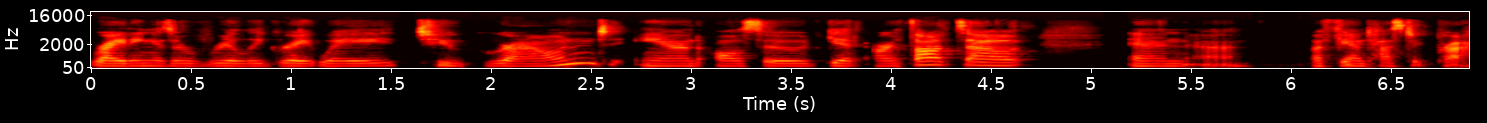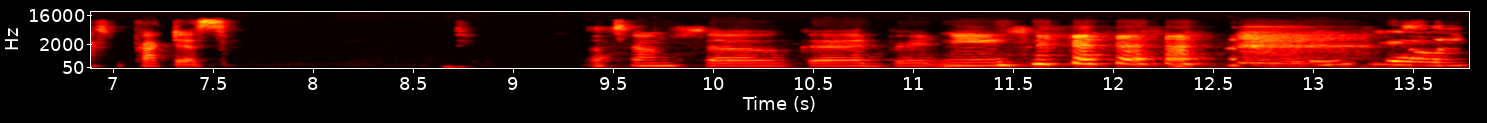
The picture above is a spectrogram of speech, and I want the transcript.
writing is a really great way to ground and also get our thoughts out and uh, a fantastic pra- practice. That sounds so good, Brittany. Thank you.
